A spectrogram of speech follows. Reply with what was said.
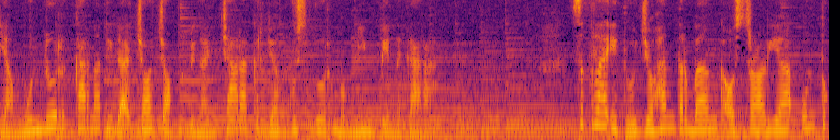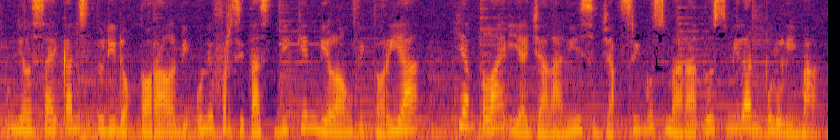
Ia mundur karena tidak cocok dengan cara kerja Gus Dur memimpin negara. Setelah itu, Johan terbang ke Australia untuk menyelesaikan studi doktoral di Universitas Deakin Geelong, Victoria yang telah ia jalani sejak 1995.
